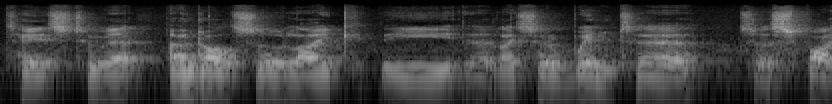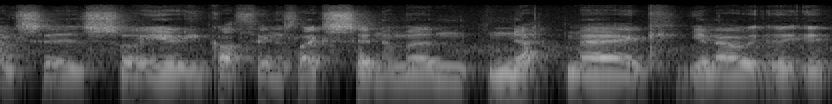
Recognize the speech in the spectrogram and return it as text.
taste to it, and also like the uh, like sort of winter sort of spices. So you you got things like cinnamon, nutmeg. You know, it, it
